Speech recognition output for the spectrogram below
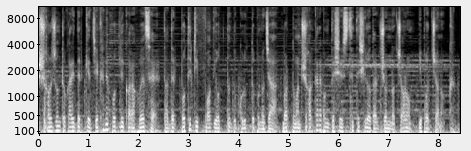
ষড়যন্ত্রকারীদেরকে যেখানে বদলি করা হয়েছে, তাদের প্রতিটি পদই অত্যন্ত গুরুত্বপূর্ণ, যা বর্তমান সরকার এবং দেশের স্থিতিশীলতার জন্য চরম বিপজ্জনক।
